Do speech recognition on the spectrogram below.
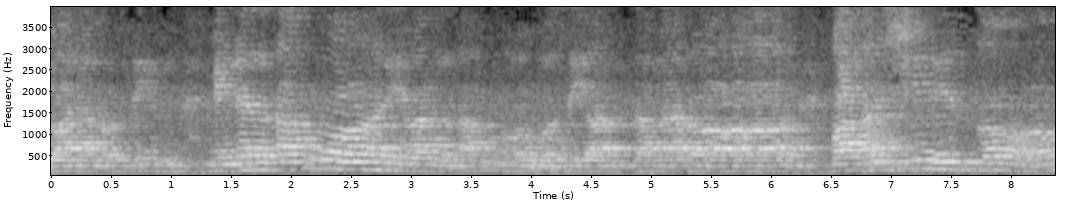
ওয়া নাকসিন মিনাল আমওয়ালি ওয়াল আনফুসি ওয়াস সামারাত, ওয়া বাশশিরিস সাবিরিন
